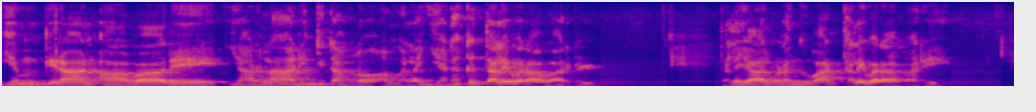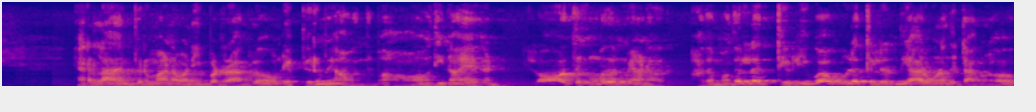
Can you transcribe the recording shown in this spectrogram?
எம்பிரான் ஆவாரே. யாரெல்லாம் அறிஞ்சிட்டாங்களோ அவங்கெல்லாம் எனக்கு தலைவர் ஆவார்கள். தலையால் வணங்குவார் தலைவர் ஆவாரே. யாரெல்லாம் பெருமானை வழிபடுறாங்களோ அவனுடைய பெருமை அவன் தான் ஆதிநாயகன். எல்லாத்துக்கும் முதன்மையானவர். அதை முதல்ல தெளிவாக உள்ளத்திலிருந்து யார் உணர்ந்துட்டாங்களோ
